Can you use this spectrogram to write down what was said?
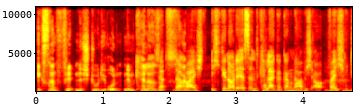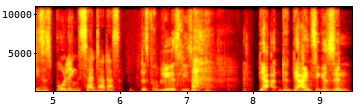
extra ein Fitnessstudio unten im Keller Da, sozusagen. da war ich, ich, genau, der ist in den Keller gegangen, da habe ich auch, weil ich dieses Bowling Center, das Das Problem ist, Lisa, der, der einzige Sinn,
